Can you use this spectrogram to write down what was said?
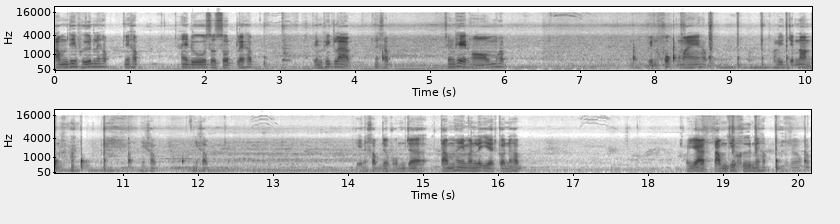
ตำที่พื้นเลยครับนี่ครับ ให้ดูสดๆเลยครับ เป็นพริกลาบนะครับเครื่องเทศหอมครับ เป็นคกไม้ครับออริจินอล ครับนี่ครับโอเคนะครับ เดี๋ยวผมจะตำให้มันละเอียดก่อนนะครับ ขออนุญาตตำที่พื้นนะครับผู้ชมครับ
